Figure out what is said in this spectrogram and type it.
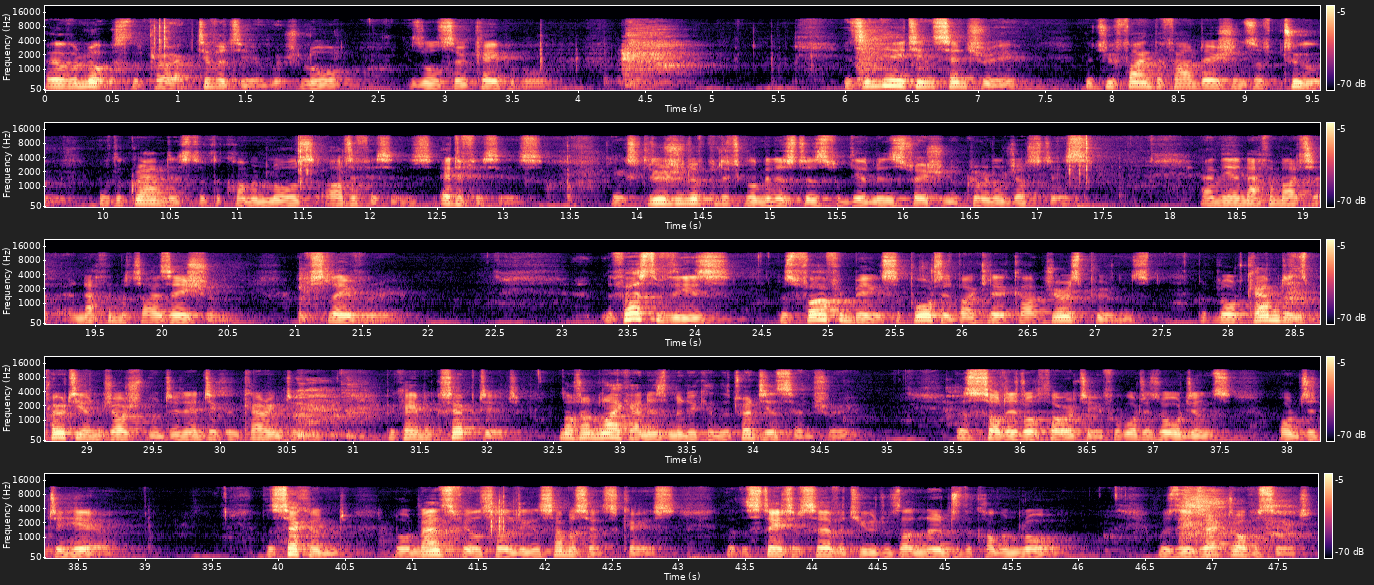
overlooks the proactivity of which law is also capable. It's in the 18th century that you find the foundations of two of the grandest of the common law's artifices, edifices, the exclusion of political ministers from the administration of criminal justice, and the anathemat- anathematization of slavery. The first of these was far from being supported by clear cut jurisprudence, but Lord Camden's protean judgment in Entick and Carrington became accepted, not unlike Anisminic in the 20th century, as solid authority for what his audience wanted to hear. The second, Lord Mansfield's holding in Somerset's case that the state of servitude was unknown to the common law, was the exact opposite,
